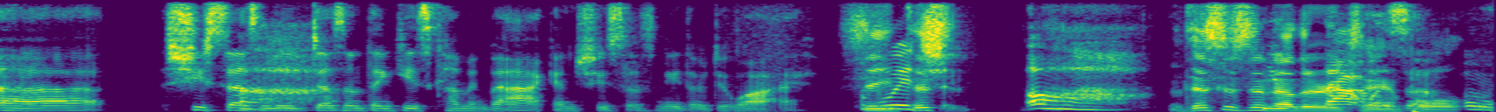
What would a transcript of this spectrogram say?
uh, she says, Luke doesn't think he's coming back. And she says, Neither do I. See, which, this, oh, this is another That was a- example.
